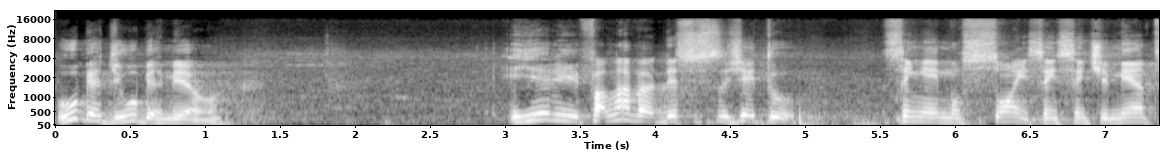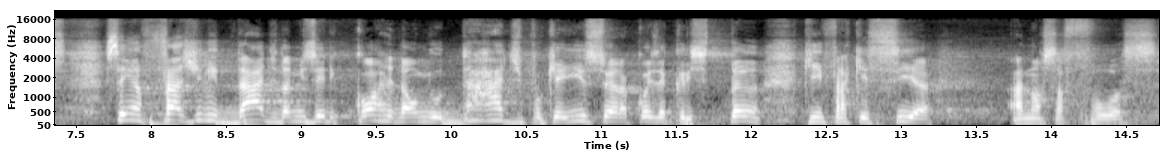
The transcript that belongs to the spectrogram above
Uber de Uber mesmo. E ele falava desse sujeito sem emoções, sem sentimentos, sem a fragilidade da misericórdia, da humildade, porque isso era coisa cristã que enfraquecia a nossa força.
